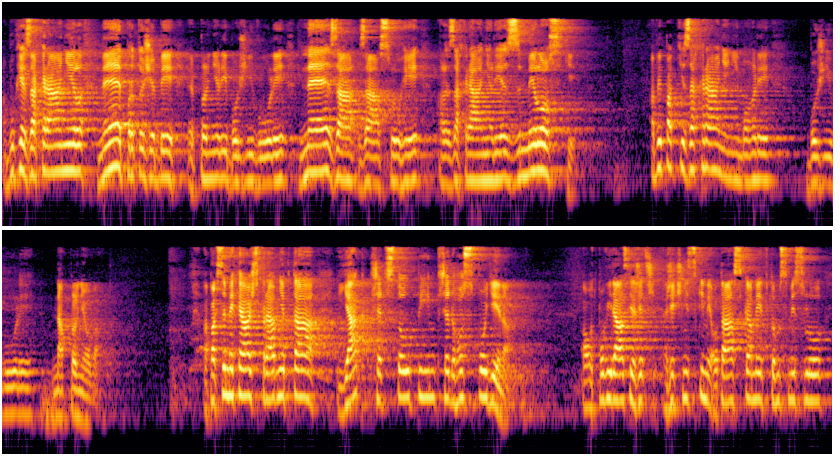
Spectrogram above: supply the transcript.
A Bůh je zachránil ne proto, že by plnili boží vůli, ne za zásluhy, ale zachránil je z milosti. Aby pak ti zachránění mohli boží vůli naplňovat. A pak se Micháš správně ptá, jak předstoupím před hospodina a odpovídá si řeč, řečnickými otázkami v tom smyslu,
